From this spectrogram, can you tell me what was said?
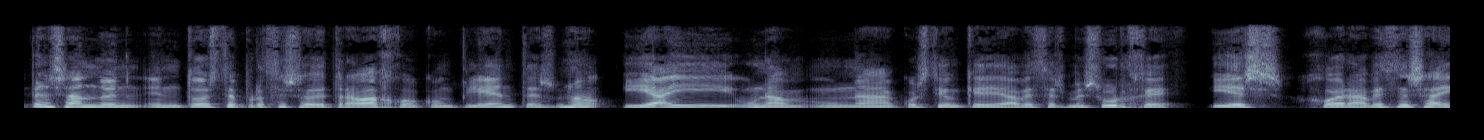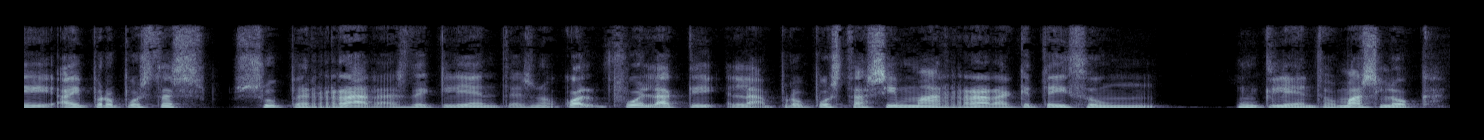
pensando en, todo este proceso de trabajo con clientes, ¿no? Y hay una, cuestión que a veces me surge y es, joder, a veces hay, hay propuestas súper raras de clientes, ¿no? ¿Cuál fue la, la propuesta así más rara que te hizo un, un cliente o más loca?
